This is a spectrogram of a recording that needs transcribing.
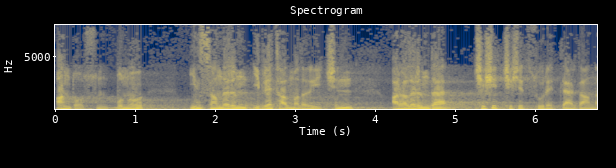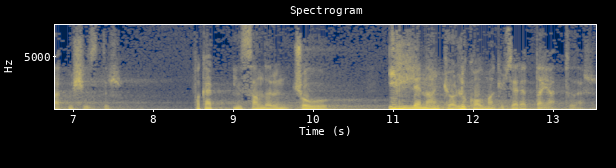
Andolsun bunu insanların ibret almaları için aralarında çeşit çeşit suretlerde anlatmışızdır. Fakat insanların çoğu ille nankörlük olmak üzere dayattılar.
